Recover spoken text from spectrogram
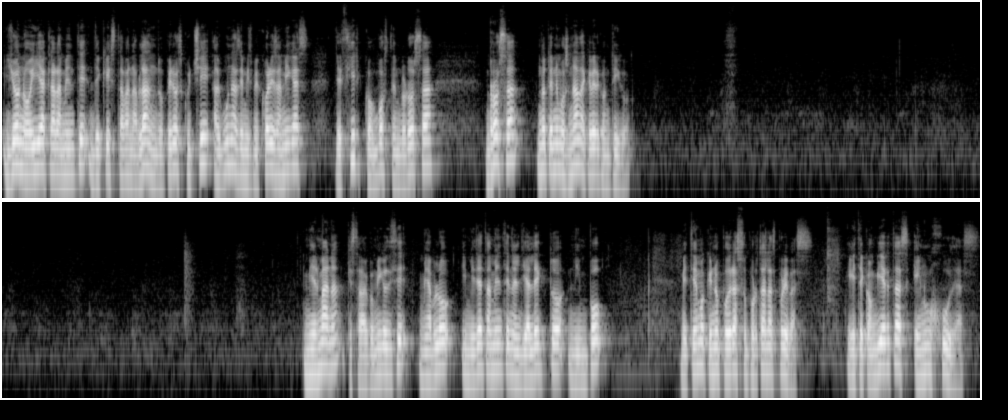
Yo no oía claramente de qué estaban hablando, pero escuché algunas de mis mejores amigas decir con voz temblorosa, Rosa, no tenemos nada que ver contigo. Mi hermana, que estaba conmigo, dice, me habló inmediatamente en el dialecto Nimpo. Me temo que no podrás soportar las pruebas y que te conviertas en un Judas.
